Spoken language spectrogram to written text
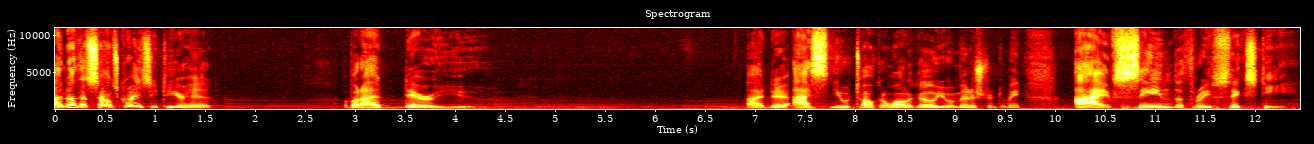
I know that sounds crazy to your head, but I dare you. I dare. I, you were talking a while ago, you were ministering to me. I've seen the 360.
